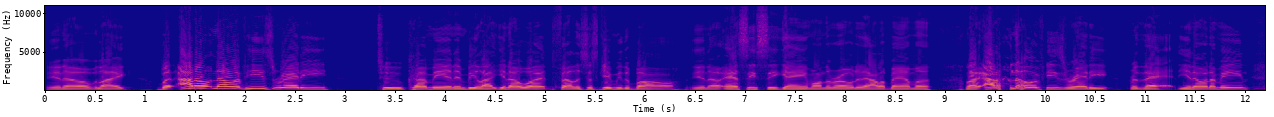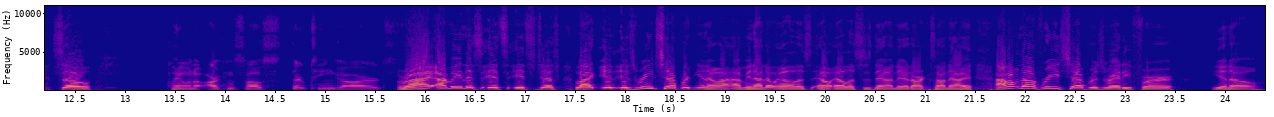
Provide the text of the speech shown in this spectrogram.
You know, like, but I don't know if he's ready to come in and be like, you know what, fellas, just give me the ball. You know, SEC game on the road at Alabama. Like, I don't know if he's ready for that. You know what I mean? So, Playing on the Arkansas 13 guards. Right. I mean, it's it's it's just like is, is Reed Sheppard. You know, I, I mean, I know Ellis El, Ellis is down there at Arkansas now. I, I don't know if Reed Sheppard is ready for. You know,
